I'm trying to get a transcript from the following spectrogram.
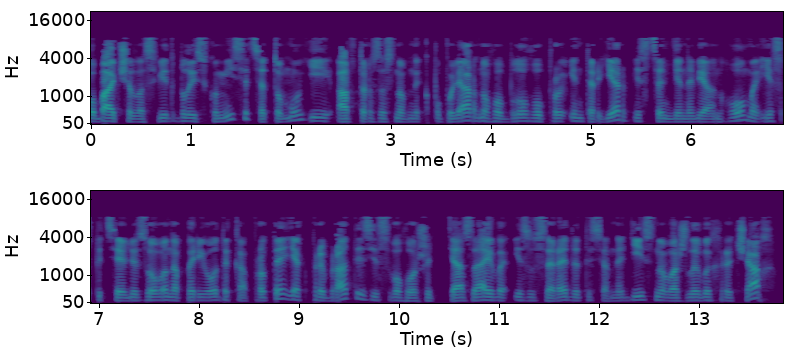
побачила світ близько місяця тому її автор-засновник популярного блогу про інтер'єр і Скандинавіан Гоме є спеціалізована періодика про те, як прибрати зі свого життя зайве і зосередитися на дійсно важливих речах.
